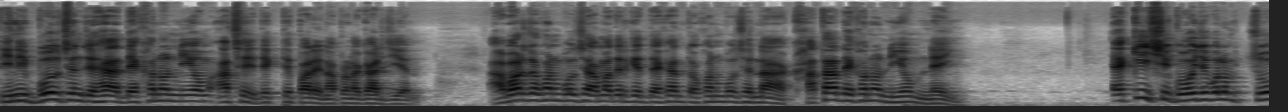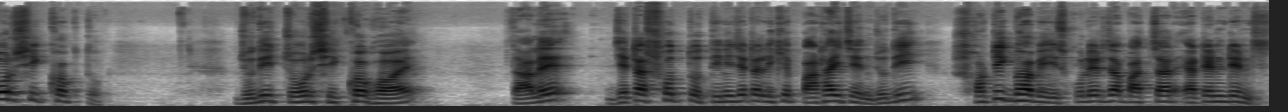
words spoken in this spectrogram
তিনি বলছেন যে হ্যাঁ দেখানোর নিয়ম আছে, দেখতে পারেন আপনারা গার্জিয়ান আবার যখন বলছে আমাদেরকে দেখান, তখন বলছে, না, খাতা দেখানোর নিয়ম নেই। একই শিক্ষক, ওই যে বললাম, চোর শিক্ষক তো। যদি চোর শিক্ষক হয়, তাহলে যেটা সত্য, তিনি যেটা লিখে পাঠাইছেন, যদি সঠিকভাবে স্কুলের যা বাচ্চার অ্যাটেন্ডেন্স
